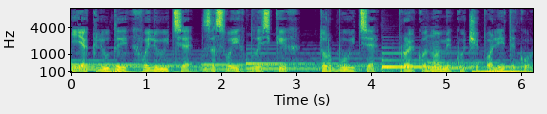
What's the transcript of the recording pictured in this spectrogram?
як люди хвилюються за своїх близьких, турбуються про економіку чи політику,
